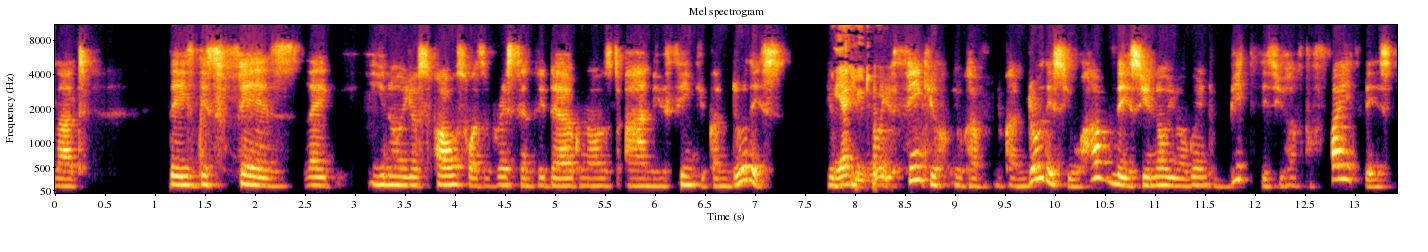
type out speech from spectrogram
that there is this phase, like you know, your spouse was recently diagnosed and you think you can do this. You, yeah, you, do. You think you you have you can do this. You have this. You know, you are going to beat this. You have to fight this.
